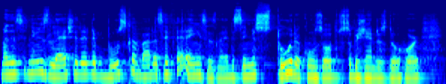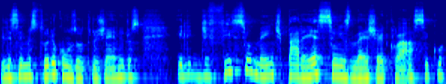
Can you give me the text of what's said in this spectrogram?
Mas esse New Slasher, ele busca várias referências, né? Ele se mistura com os outros subgêneros do horror, ele se mistura com os outros gêneros. Ele dificilmente parece um slasher clássico,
